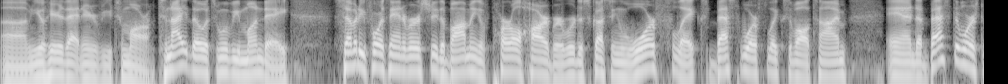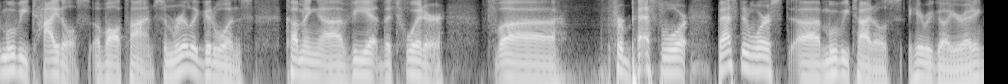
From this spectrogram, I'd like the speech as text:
um, you'll hear that interview tomorrow. Tonight, though, it's movie Monday. 74th anniversary the bombing of Pearl Harbor. We're discussing war flicks, best war flicks of all time, and uh, best and worst movie titles of all time. Some really good ones coming uh, via the Twitter uh, for best war, best and worst uh, movie titles. Here we go. You ready?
